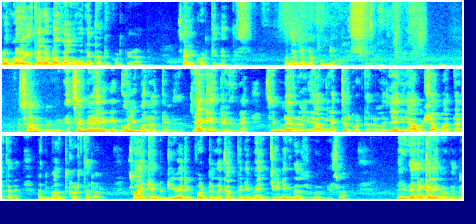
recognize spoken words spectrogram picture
ರೂಮ್ನೊಳಗೆ ತಗೊಂಡೋಗಲ್ಲ ಓದೋಕ್ಕಾದರೂ ಕೊಡ್ತೀರಾ ಅಂತ. ಸರಿ ಕೊಡ್ತೀನಿ ಅಂತ ಹೇಳಿ ಅದು ನನ್ನ ಪುಣ್ಯ. ಸಂ ಸೆಮಿನಾರಿಗೆ ಗೋಲಿ ಮಾರ ಅಂತ ಹೇಳಿದೆ ಯಾಕೆ ಅಂತ ಹೇಳಿದರೆ ಸೆಮಿನಾರಲ್ಲಿ ಯಾರು ಲೆಕ್ಚರ್ ಕೊಡ್ತಾರಲ್ಲ, ಏನು ಯಾವ ವಿಷಯ ಮಾತಾಡ್ತಾರೆ, ಅದು ಬರೆದು ಕೊಡ್ತಾರೆ ಅವರು. So I can give a report to the company by reading the this one ಇದನ್ನೇ ಕಲಿಬೇಕಂತ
